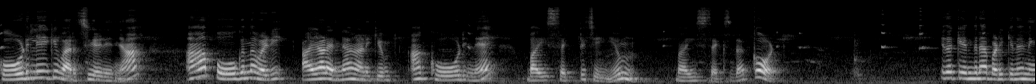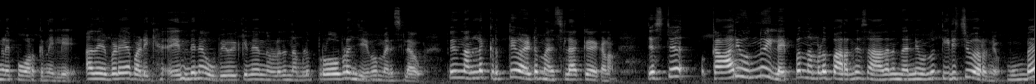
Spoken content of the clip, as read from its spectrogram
കോഡിലേക്ക് വരച്ചു കഴിഞ്ഞാൽ ആ പോകുന്ന വഴി അയാൾ എന്നാ കാണിക്കും? ആ കോഡിനെ ബൈസെക്ട് ചെയ്യും. ബൈസെക്സ് ദ കോഡ് ഇതൊക്കെ എന്തിനാ പഠിക്കുന്നത് നിങ്ങളിപ്പോൾ ഓർക്കുന്നില്ലേ? അത് എവിടെയാണ് പഠിക്കുക എന്തിനാ ഉപയോഗിക്കുന്നത് എന്നുള്ളത് നമ്മൾ പ്രോബ്ലം ചെയ്യുമ്പോൾ മനസ്സിലാവും. അപ്പോൾ ഇത് നല്ല കൃത്യമായിട്ട് മനസ്സിലാക്കി വെക്കണം. ജസ്റ്റ് കാര്യമൊന്നുമില്ല. ഇപ്പം നമ്മൾ പറഞ്ഞ സാധനം തന്നെ ഒന്ന് തിരിച്ചു പറഞ്ഞു. മുമ്പേ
